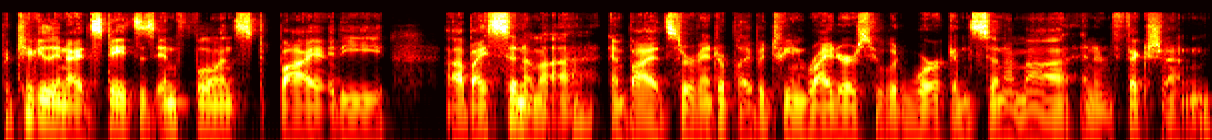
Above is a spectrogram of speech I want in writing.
particularly in the United States, is influenced by the uh, by cinema and by the sort of interplay between writers who would work in cinema and in fiction.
